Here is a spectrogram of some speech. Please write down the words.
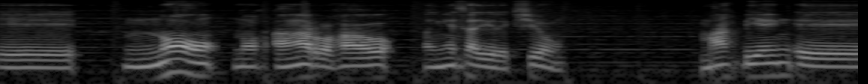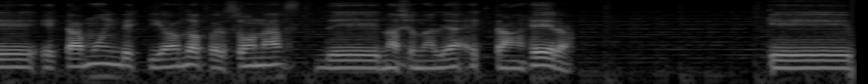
eh, no nos han arrojado en esa dirección. Más bien eh, estamos investigando a personas de nacionalidad extranjera que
